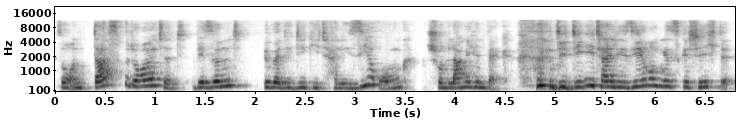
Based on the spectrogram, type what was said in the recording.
So, und das bedeutet, wir sind über die Digitalisierung schon lange hinweg. Die Digitalisierung ist Geschichte.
